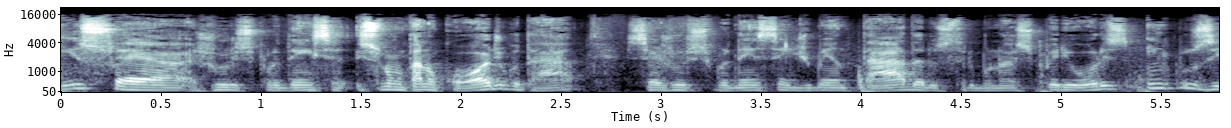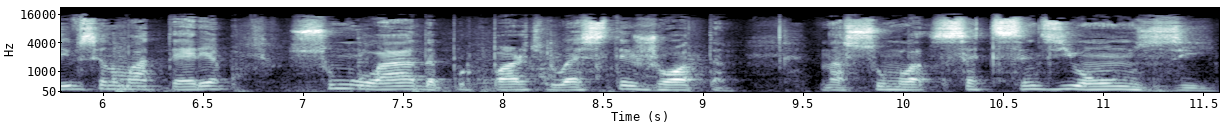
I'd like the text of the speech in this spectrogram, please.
Isso é a jurisprudência, isso não está no código, tá? Isso é a jurisprudência sedimentada dos tribunais superiores, inclusive sendo matéria sumulada por parte do STJ na súmula 711,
